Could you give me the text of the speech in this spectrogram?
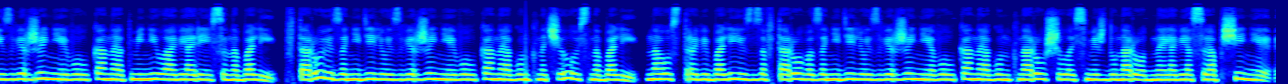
Извержение вулкана отменило авиарейсы на Бали. Второе за неделю извержение вулкана Агунг началось на Бали. На острове Бали из-за второго за неделю извержения вулкана Агунг нарушилось международное авиасообщение,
